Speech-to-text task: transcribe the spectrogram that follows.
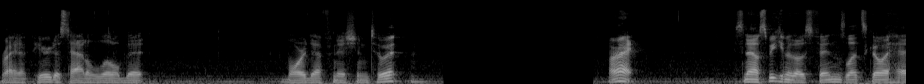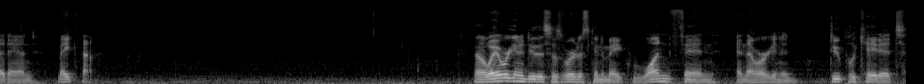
right up here, just add a little bit more definition to it. Alright, so now speaking of those fins, let's go ahead and make them. Now the way we're going to do this is we're just going to make one fin and then we're going to duplicate it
